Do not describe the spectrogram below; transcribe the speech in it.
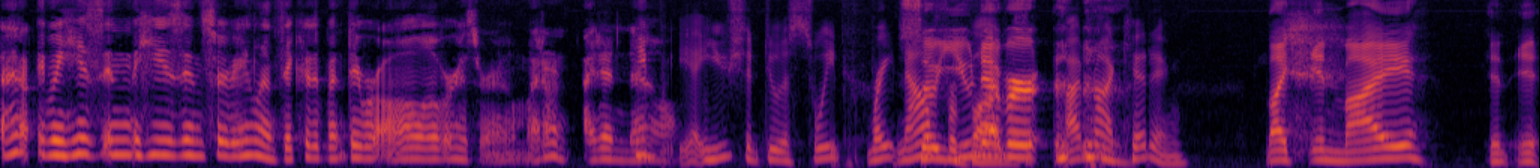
I, don't, I mean, he's in he's in surveillance. They could have been. They were all over his room. I don't. I didn't He- know. yeah, you should do a sweep right now. So for you bugs. never- I'm not kidding. like in my in, in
